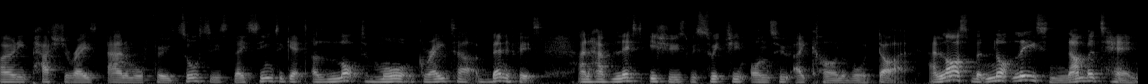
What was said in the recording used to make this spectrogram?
only pasture raised animal food sources, they seem to get a lot more greater benefits and have less issues with switching onto a carnivore diet. And last but not least, number 10,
